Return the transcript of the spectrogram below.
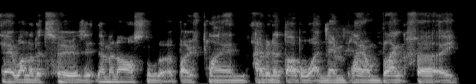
they're one of the two. Is it them and Arsenal that are both playing having a double and then play on blank thirty?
